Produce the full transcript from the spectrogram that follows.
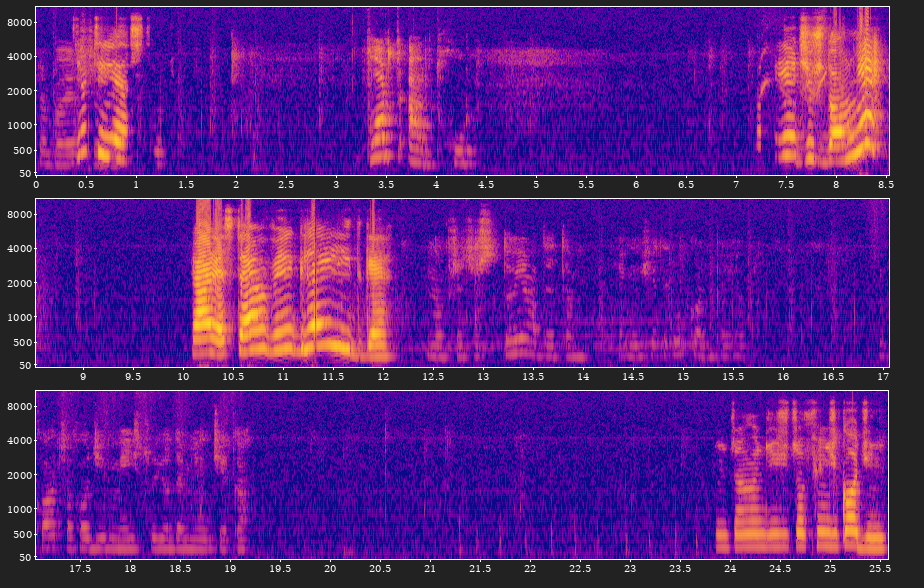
Trzeba Gdzie jeszcze... ty jesteś? Fort Arthur. Jedziesz do mnie? Ja jestem w Glejlitge. No przecież dojadę tam, jak mi się tylko koń pojawi. Tylko o co chodzi w miejscu i ode mnie ucieka. No To będzie za 5 godzin.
